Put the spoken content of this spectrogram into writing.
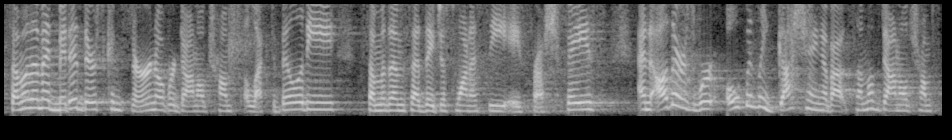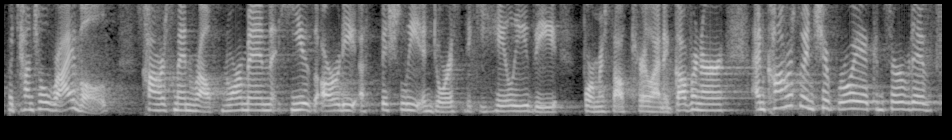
Some of them admitted there's concern over Donald Trump's electability. Some of them said they just want to see a fresh face. And others were openly gushing about some of Donald Trump's potential rivals. Congressman Ralph Norman, he has already officially endorsed Nikki Haley, the former South Carolina governor. And Congressman Chip Roy, a conservative,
